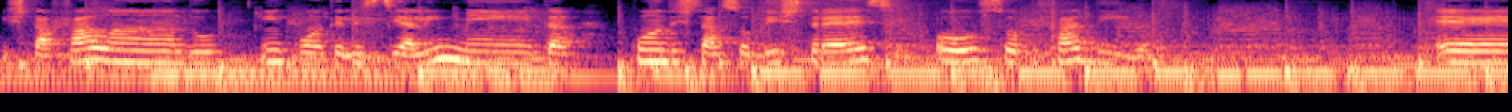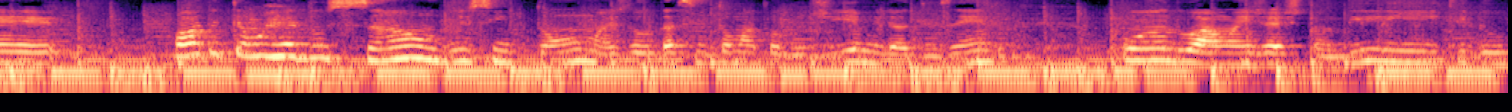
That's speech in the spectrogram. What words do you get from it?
está falando, enquanto ele se alimenta, quando está sob estresse ou sob fadiga. É, pode ter uma redução dos sintomas ou da sintomatologia, melhor dizendo, quando há uma ingestão de líquido,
